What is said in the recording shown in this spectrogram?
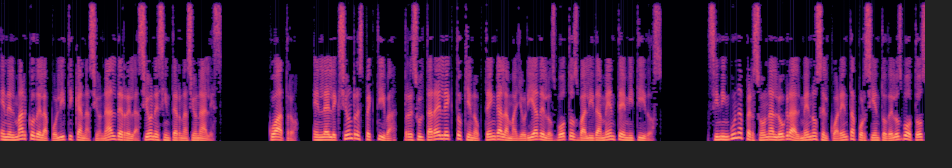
en el marco de la Política Nacional de Relaciones Internacionales. 4. En la elección respectiva, resultará electo quien obtenga la mayoría de los votos válidamente emitidos. Si ninguna persona logra al menos el 40% de los votos,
